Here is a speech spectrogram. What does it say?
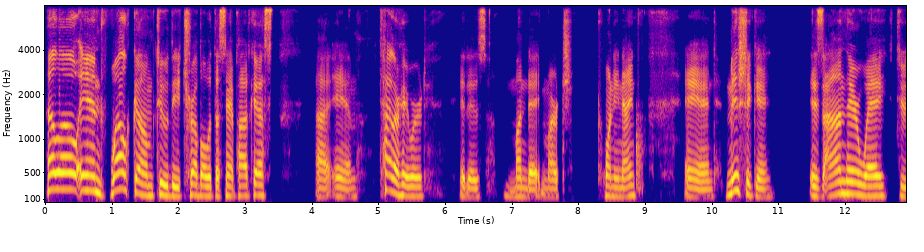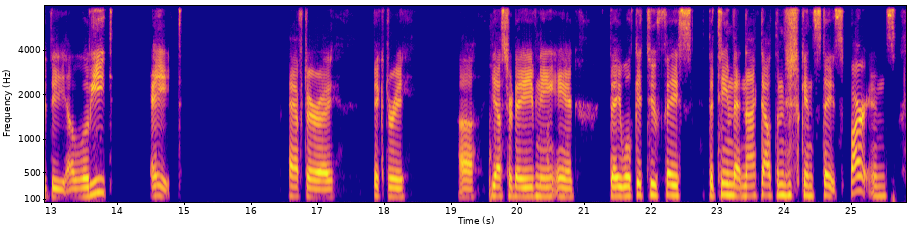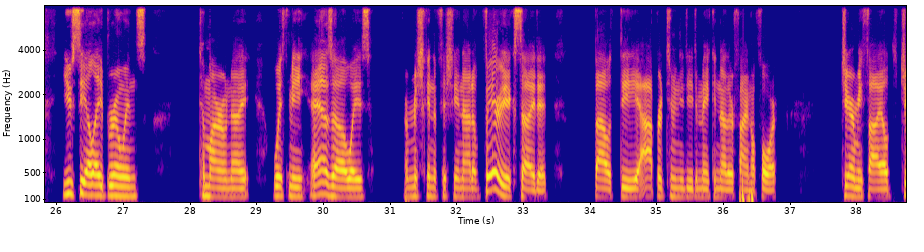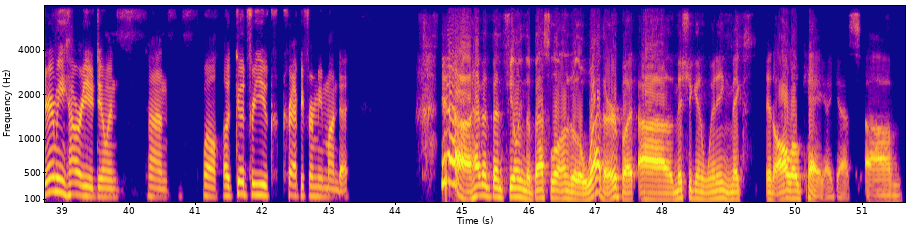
Hello and welcome to the Trouble with the Snap podcast. I am Tyler Hayward. It is Monday, March 29th, and Michigan is on their way to the Elite Eight after a victory uh, yesterday evening, and they will get to face the team that knocked out the Michigan State Spartans, UCLA Bruins, tomorrow night with me, as always, our Michigan aficionado. Very excited about the opportunity to make another Final Four. Jeremy Filed. Jeremy, how are you doing on, well, a good for you, crappy for me Monday? Yeah, I haven't been feeling the best, a little under the weather, but uh, Michigan winning makes it all okay, I guess. Um,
